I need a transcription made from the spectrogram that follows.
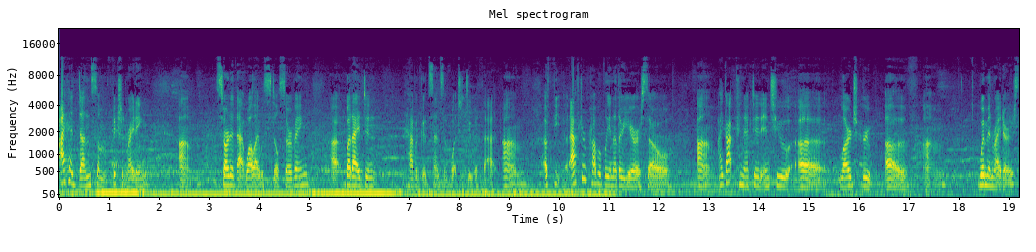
I had done some fiction writing, um, started that while I was still serving, uh, but I didn't have a good sense of what to do with that. Um, few, after probably another year or so, um, I got connected into a large group of um, women writers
